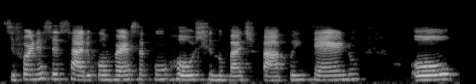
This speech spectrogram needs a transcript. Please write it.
Se for necessário, conversa com o host no bate-papo interno, ou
